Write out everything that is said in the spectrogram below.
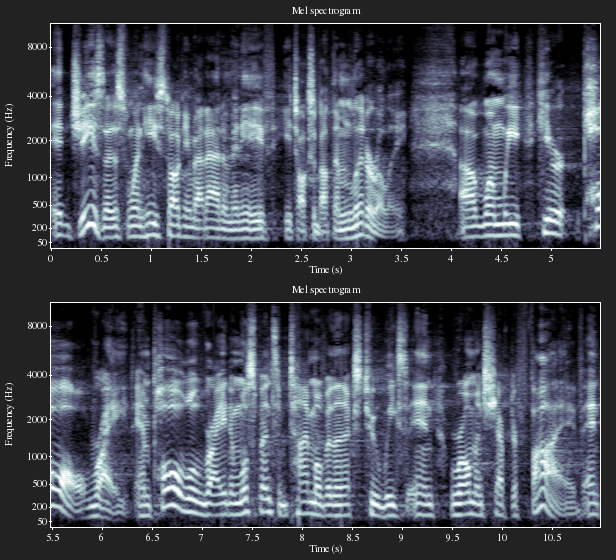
it, Jesus, when he's talking about Adam and Eve, he talks about them literally. Uh, when we hear Paul write, and Paul will write, and we'll spend some time over the next two weeks in Romans chapter 5, and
